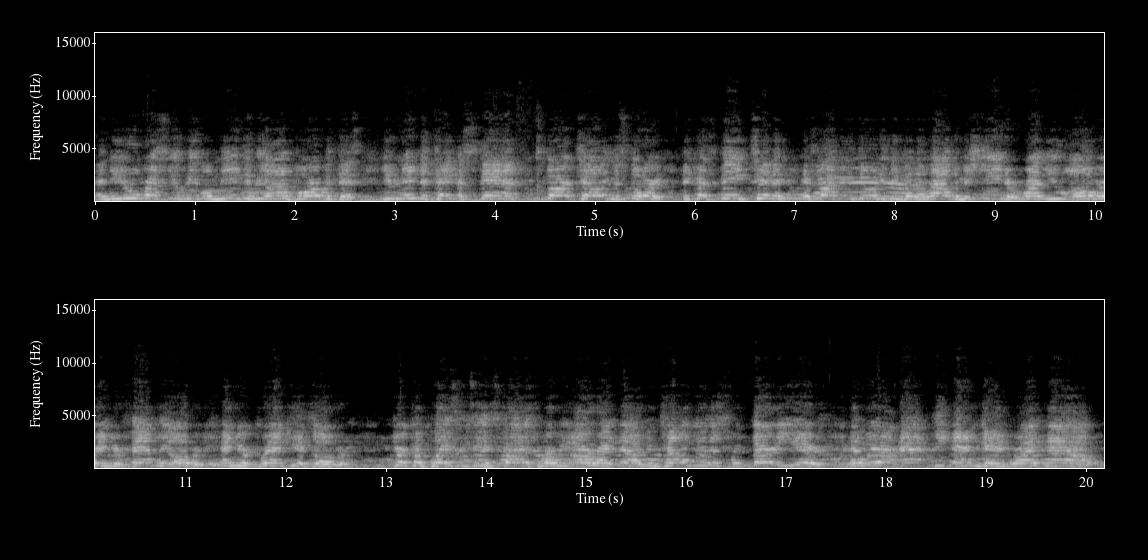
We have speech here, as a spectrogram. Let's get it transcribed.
And you rescue people need to be on board with this. You need to take a stand. Start telling the story. Because being timid is not going to do anything but allow the machine to run you over and your family over and your grandkids over. Your complacency has got us where we are right now. I've been telling you this for 30 years, and we are at the end game right now.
